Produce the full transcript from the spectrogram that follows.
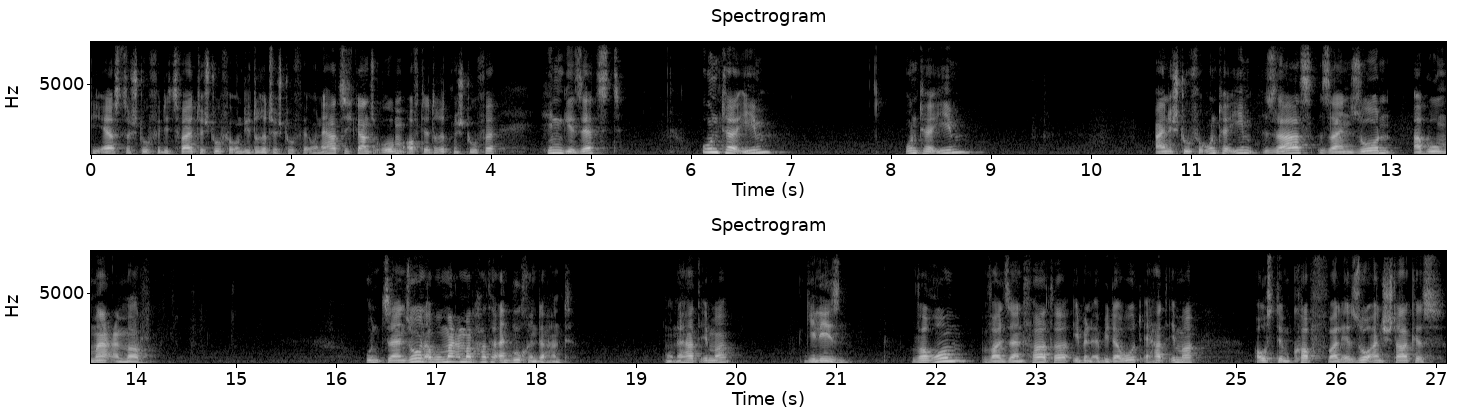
Die erste Stufe, die zweite Stufe und die dritte Stufe. Und er hat sich ganz oben auf der dritten Stufe hingesetzt unter ihm, unter ihm, eine Stufe unter ihm, saß sein Sohn Abu Ma'mar. Und sein Sohn Abu Ma'mar hatte ein Buch in der Hand. Und er hat immer gelesen. Warum? Weil sein Vater, Ibn Abi Dawud, er hat immer aus dem Kopf, weil er so ein starkes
